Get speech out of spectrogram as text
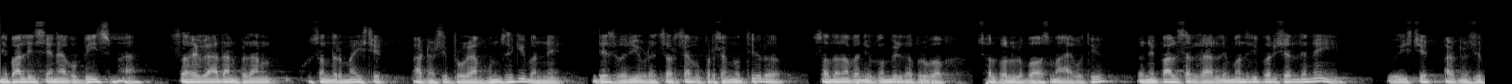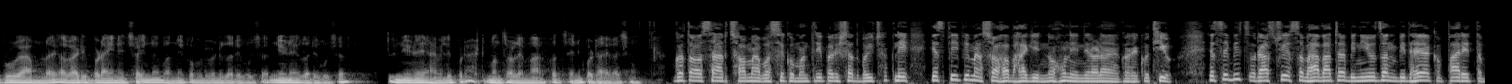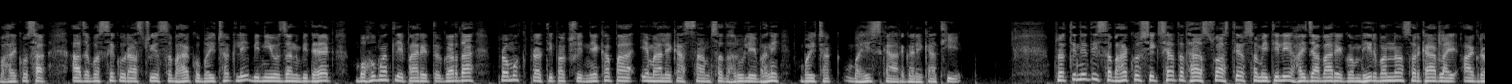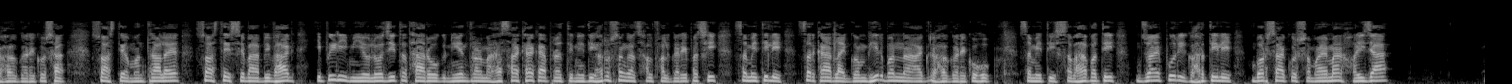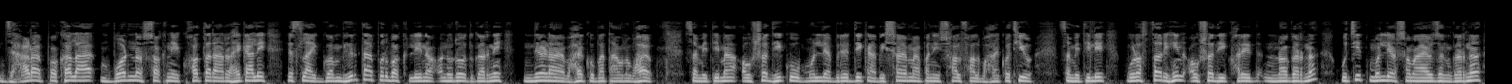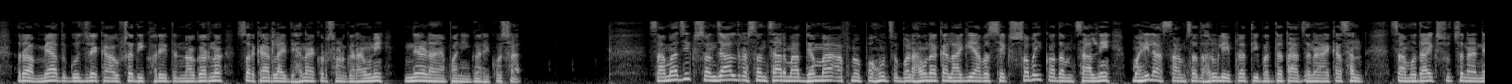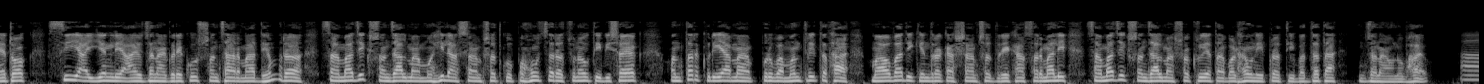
नेपाली सेनाको बीचमा सहयोग आदान प्रदानको सन्दर्भमा स्टेट पार्टनरसिप प्रोग्राम हुन्छ कि भन्ने देशभरि एउटा चर्चाको प्रसंग थियो र सदनमा पनि गम्भीरतापूर्वक छलफल र बहसमा आएको थियो र नेपाल सरकारले मन्त्री परिषदले नै यो स्टेट पार्टनरसिप प्रोग्रामलाई अगाडि बढाइने छैन भन्ने कमिटमेन्ट गरेको छ निर्णय गरेको छ। निर्णय हामीले पराष्ट्र मन्त्रालय मार्फत चाहिँ पठाएका छौं। गत असार छमा बसेको मन्त्री परिषद बैठकले एसपीपीमा सहभागी नहुने निर्णय गरेको थियो। यसैबीच राष्ट्रिय सभाबाट विनियोजन विधेयक पारित भएको छ। आज बसेको राष्ट्रिय सभाको बैठकले विनियोजन विधेयक बहुमतले पारित गर्दा प्रमुख प्रतिपक्षी नेकपा एमालेका सांसदहरूले भने बैठक बहिष्कार गरेका थिए। प्रतिनिधि सभाको शिक्षा तथा स्वास्थ्य समितिले हैजाबारे गम्भीर बन्न सरकारलाई आग्रह गरेको छ। स्वास्थ्य मन्त्रालय स्वास्थ्य सेवा विभाग इपिडिमियोलोजी तथा रोग नियन्त्रण महाशाखाका प्रतिनिधिहरूसँग छलफल गरेपछि समितिले सरकारलाई गम्भीर बन्न आग्रह गरेको हो। समिति सभापति जयपुरी घरतीले वर्षाको समयमा हैजा झाडा पखला बढ़न सक्ने खतरा रहेकाले यसलाई गम्भीरतापूर्वक लिन अनुरोध गर्ने निर्णय भएको बताउनुभयो। समितिमा औषधिको मूल्य वृद्धिका विषयमा पनि छलफल भएको थियो। समितिले गुणस्तरहीन औषधि खरिद नगर्न उचित मूल्य समायोजन गर्न र म्याद गुज्रेका औषधि खरिद नगर्न सरकारलाई ध्यानकर्षण गराउने निर्णय पनि गरेको छ। सामाजिक सञ्जाल र संचार माध्यममा आफ्नो पहुँच बढ़ाउनका लागि आवश्यक सबै कदम चाल्ने महिला सांसदहरूले प्रतिबद्धता जनाएका छन्। सामुदायिक सूचना नेटवर्क सीआईएनले आयोजना गरेको संचार माध्यम र सामाजिक सञ्जालमा महिला सांसदको पहुँच र चुनौती विषयक अन्तर्क्रियामा पूर्व मन्त्री तथा माओवादी केन्द्रका सांसद रेखा शर्माले सामाजिक सञ्जालमा सक्रियता बढ़ाउने प्रतिबद्धता जनाउनुभयो।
